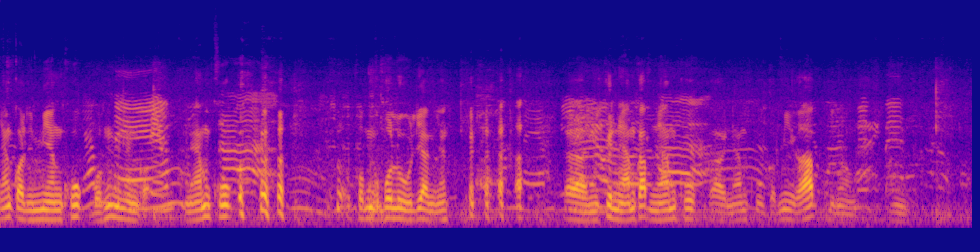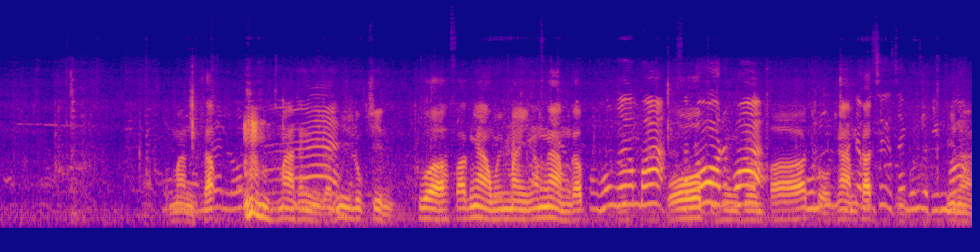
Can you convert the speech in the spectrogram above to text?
ยังก่อนนี่เมียงคุกบ่คือเมียงก่อนแหนมคุก ผมก็บ่รู้เรื่องหยัง เออนี่คือแหนมครับแหนมคุกเออแหนมคุกก็มีครับพี่น้องอืมมันครับ มาทางนี้ก็มีลูกชิ้นทั่วฟักยาวใหม่ๆงามๆครับ โอ้โหเงิมพ่อโอ้ขอโทษเพิ่นพ่อเพิ่นฟ้าโถงามครับซื้อใส่บุญกระถิ่นนี่พ่อนะ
